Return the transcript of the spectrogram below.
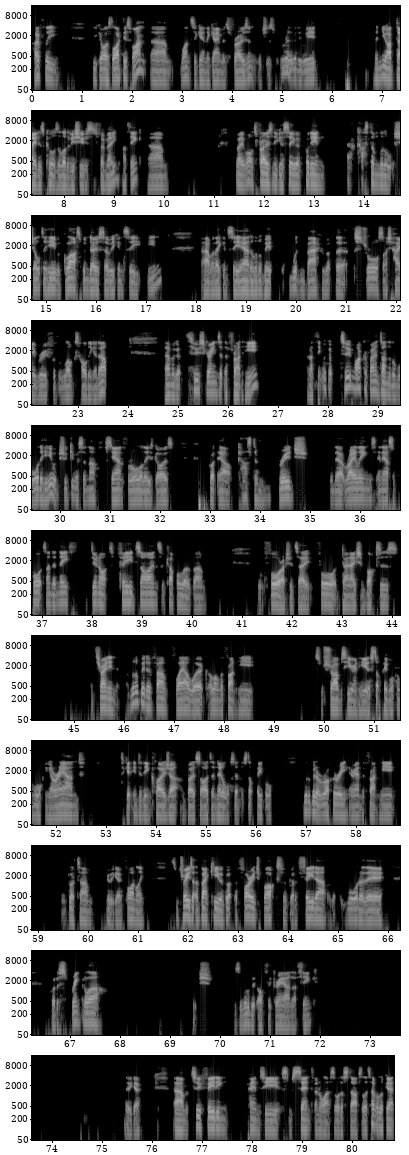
Hopefully you guys like this one. Um, once again the game is frozen, which is really, really weird. The new update has caused a lot of issues for me, I think. Um, anyway, while it's frozen you can see we've put in a custom little shelter here with glass windows so we can see in. Um, and they can see out a little bit. Wooden back, we've got the straw slash hay roof with the logs holding it up. Um, we've got two screens at the front here. And I think we've got two microphones under the water here, which should give us enough sound for all of these guys. We've got our custom bridge with our railings and our supports underneath. Do not feed signs, a couple of, um, four I should say, four donation boxes. I've thrown in a little bit of um, flower work along the front here, some shrubs here and here to stop people from walking around to get into the enclosure on both sides, and that'll certainly stop people little bit of rockery around the front here. We've got, um, here we go, finally, some trees at the back here. We've got the forage box, we've got a feeder, we've got the water there, we've got a sprinkler, which is a little bit off the ground, I think. There we go. Um, two feeding pens here, some scent and all that sort of stuff. So let's have a look at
